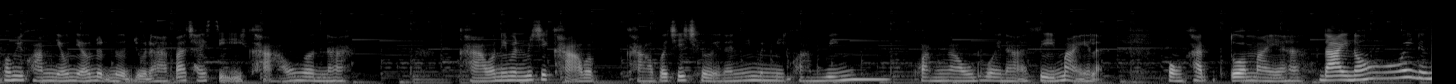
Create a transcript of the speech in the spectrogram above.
เพราะมีความเหนียวเหนียวหนืดหนืดๆอยู่นะคะ ป้าใช้สีขาวเงินนะคะ ขาวอันนี้มันไม่ใช่ขาวแบบขาวไปเฉยๆนะนี่มันมีความวิ้งความเงาด้วยนะ สีใหม่แหละผงขัดตัวใหม่อะฮะได้น้อยนึง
